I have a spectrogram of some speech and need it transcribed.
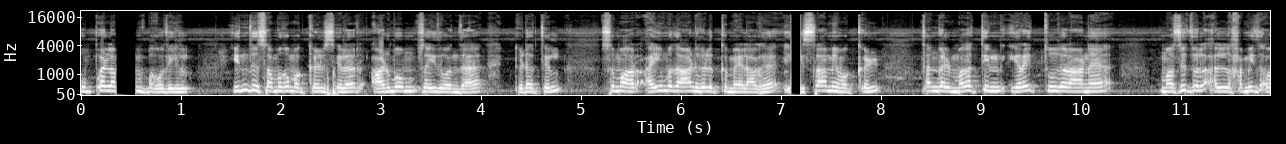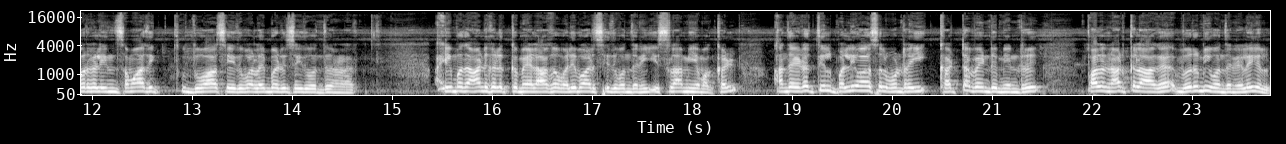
உப்பளம் பகுதியில் இந்து சமூக மக்கள் சிலர் அனுபவம் செய்து வந்த இடத்தில் சுமார் ஐம்பது ஆண்டுகளுக்கு மேலாக இஸ்லாமிய மக்கள் தங்கள் மதத்தின் இறை தூதரான மசிதுல் அல் ஹமீத் அவர்களின் சமாதி துவா செய்து வழிபாடு செய்து வந்தனர் ஐம்பது ஆண்டுகளுக்கு மேலாக வழிபாடு செய்து வந்த இஸ்லாமிய மக்கள் அந்த இடத்தில் பள்ளிவாசல் ஒன்றை கட்ட வேண்டும் என்று பல நாட்களாக விரும்பி வந்த நிலையில்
